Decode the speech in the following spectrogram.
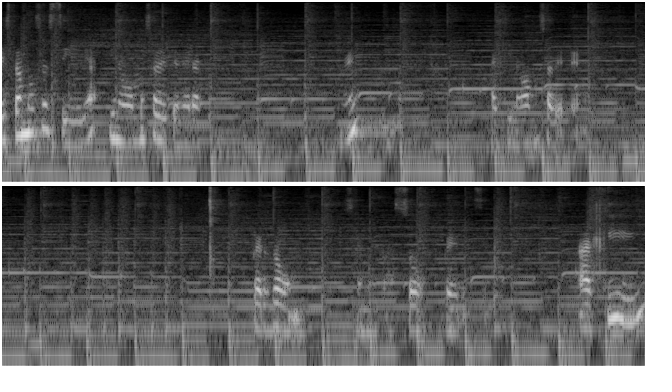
esta mozasilla y nos vamos a detener aquí. Aquí nos vamos a detener. Perdón, se me pasó, espérense. Aquí,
